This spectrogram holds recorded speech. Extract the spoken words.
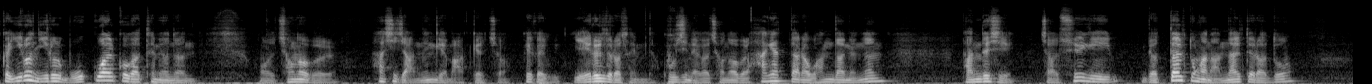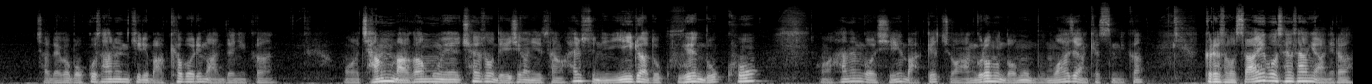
그러니까 이런 일을 못 구할 것 같으면은 어, 전업을 하시지 않는 게 맞겠죠. 그러니까 예를 들어서입니다. 굳이 내가 전업을 하겠다라고 한다면은 반드시 자 수익이 몇 달 동안 안 날 때라도 자 내가 먹고 사는 길이 막혀버리면 안 되니까 어, 장 마감 후에 최소 4시간 이상 할 수 있는 일이라도 구해 놓고 어, 하는 것이 맞겠죠. 안 그러면 너무 무모하지 않겠습니까? 그래서 사이버 세상이 아니라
